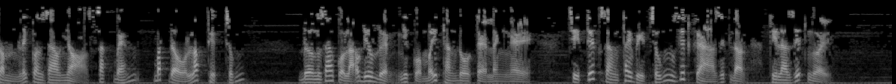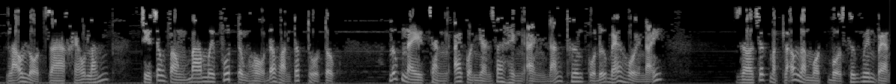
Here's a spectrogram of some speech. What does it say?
cầm lấy con dao nhỏ sắc bén, bắt đầu lóc thịt chúng. Đường dao của lão điêu luyện như của mấy thằng đồ tể lành nghề, chỉ tiếc rằng thay vì chúng giết gà giết lợn thì là giết người. Lão lột ra khéo lắm, chỉ trong vòng 30 phút đồng hồ đã hoàn tất thủ tục. Lúc này chẳng ai còn nhận ra hình ảnh đáng thương của đứa bé hồi nãy. Giờ trước mặt lão là một bộ xương nguyên vẹn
